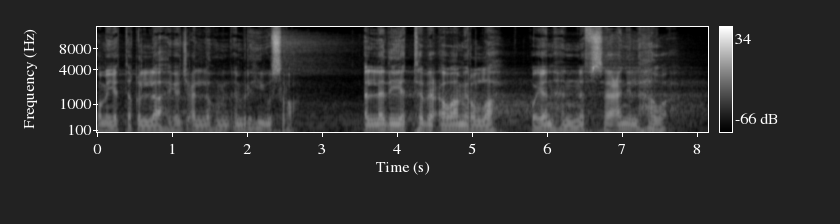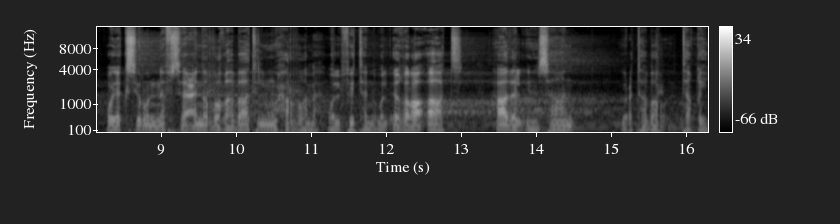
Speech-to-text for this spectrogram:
ومن يتق الله يجعل له من أمره يسرا. الذي يتبع أوامر الله وينهى النفس عن الهوى ويكسر النفس عن الرغبات المحرمة والفتن والإغراءات. هذا الإنسان يعتبر تقي.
